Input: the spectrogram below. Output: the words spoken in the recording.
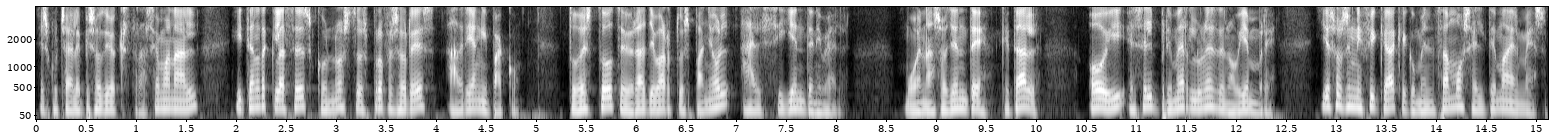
escuchar el episodio extra semanal y tener clases con nuestros profesores Adrián y Paco. Todo esto te deberá llevar tu español al siguiente nivel. Buenas oyente, ¿qué tal? Hoy es el primer lunes de noviembre y eso significa que comenzamos el tema del mes.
